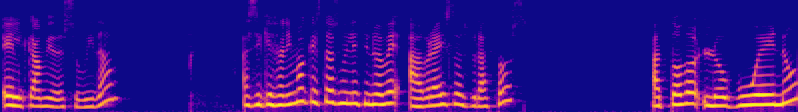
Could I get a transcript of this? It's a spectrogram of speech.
el cambio de su vida. Así que os animo a que este 2019 abráis los brazos a todo lo bueno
